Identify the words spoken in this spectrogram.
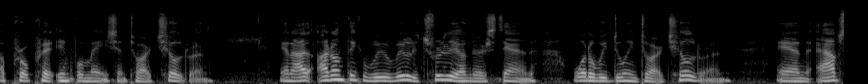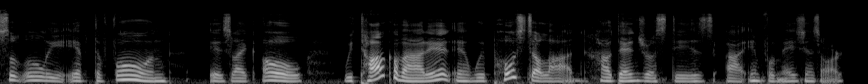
appropriate information to our children. And I, I don't think we really truly understand what are we doing to our children. And absolutely, if the phone is like, oh, we talk about it and we post a lot how dangerous these uh, informations are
